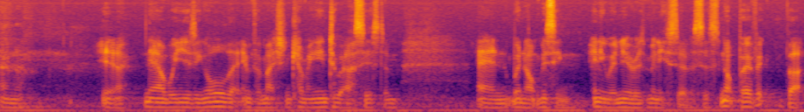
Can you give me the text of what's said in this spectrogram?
jeez. and you know now we're using all that information coming into our system, and we're not missing anywhere near as many services. Not perfect, but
